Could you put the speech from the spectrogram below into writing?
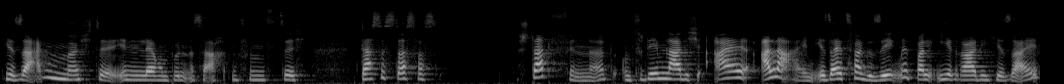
hier sagen möchte in Lehr und Bündnisse 58, das ist das, was stattfindet. Und zudem lade ich all, alle ein. Ihr seid zwar gesegnet, weil ihr gerade hier seid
